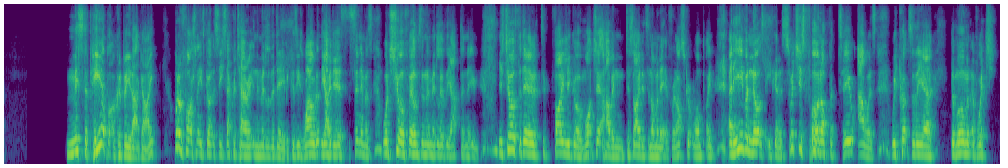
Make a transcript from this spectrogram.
Mr. Peanut Butter could be that guy. But unfortunately, he's going to see Secretariat in the middle of the day because he's wowed at the idea that cinemas would show films in the middle of the afternoon. He chose the day to finally go and watch it, having decided to nominate it for an Oscar at one point. And he even notes that he's going to switch his phone off for two hours. We cut to the uh, the moment of which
